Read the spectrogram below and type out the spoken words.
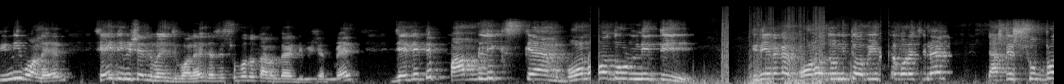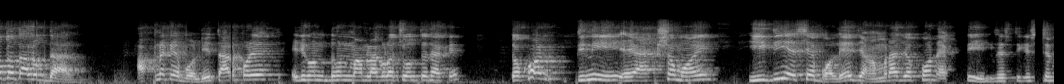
তিনি বলেন, সেই ডিভিশন বেঞ্চ বলেন যাতে সুব্রত তালুকদারের ডিভিশন বেঞ্চ যে এটি একটি পাবলিক স্ক্যাম গণ দুর্নীতি তিনি এটাকে গণ দুর্নীতি অভিযুক্ত করেছিলেন জাস্টিস সুব্রত তালুকদার। আপনাকে বলি, তারপরে এই যখন ধরুন মামলাগুলো চলতে থাকে, তখন তিনি এক সময় ইডি এসে বলে যে, আমরা যখন একটি ইনভেস্টিগেশন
